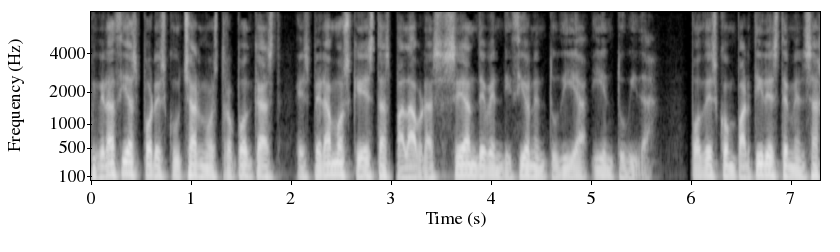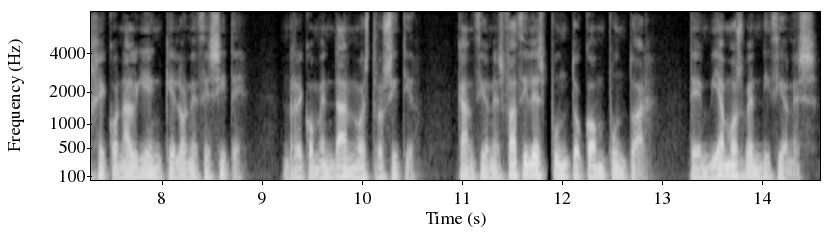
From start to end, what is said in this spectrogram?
Gracias por escuchar nuestro podcast, esperamos que estas palabras sean de bendición en tu día y en tu vida. Podés compartir este mensaje con alguien que lo necesite. Recomendad nuestro sitio, cancionesfáciles.com.ar. Te enviamos bendiciones.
